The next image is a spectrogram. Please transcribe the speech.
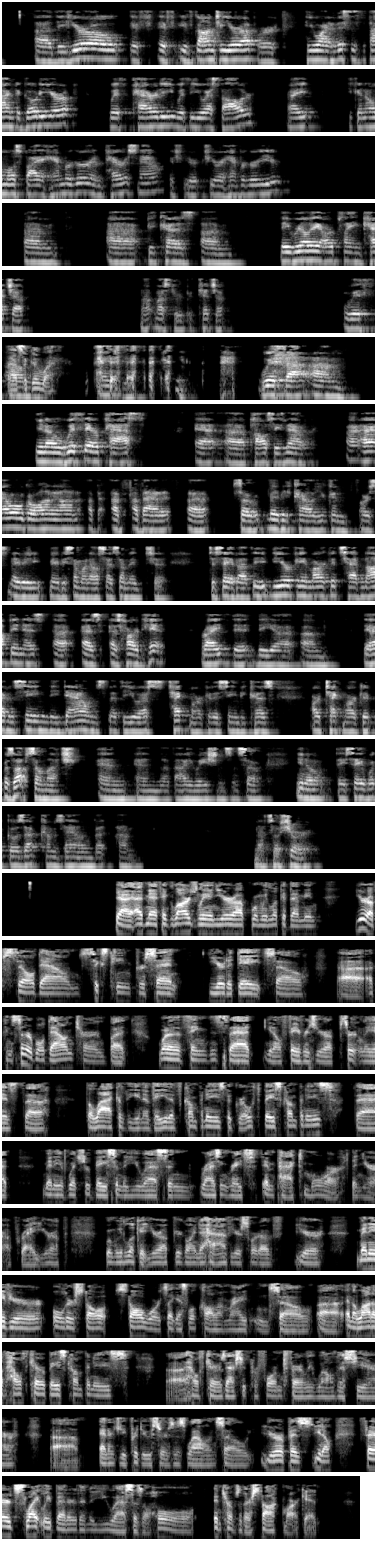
uh, the euro, if, if you've gone to Europe or you want, this is the time to go to Europe with parity with the US dollar, right? You can almost buy a hamburger in Paris now if you're, if you're a hamburger eater. Um, uh, because, um, they really are playing catch up, not mustard, but ketchup with. That's um, a good one. with, uh, um, you know, with their past, uh, uh, policies. Now, I, won't go on and on about, it. Uh, so maybe Kyle, you can, or maybe, maybe someone else has something to, to say about the, European markets have not been as, uh, as, as hard hit, right? The, the, uh, um, they haven't seen the downs that the U.S. tech market has seen because our tech market was up so much and, and the valuations. And so, you know, they say what goes up comes down, but, um, not so sure. Yeah, I mean, I think largely in Europe, when we look at them, I mean, Europe's still down 16% year to date, so uh, a considerable downturn. But one of the things that, you know, favors Europe certainly is the the lack of the innovative companies, the growth-based companies that many of which are based in the U.S. and rising rates impact more than Europe, right? Europe when we look at Europe, you're going to have your sort of your many of your older stal- stalwarts, I guess we'll call them, right? And so, uh, and a lot of healthcare based companies, uh, healthcare has actually performed fairly well this year. Uh, energy producers as well. And so Europe has, you know, fared slightly better than the US as a whole in terms of their stock market.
